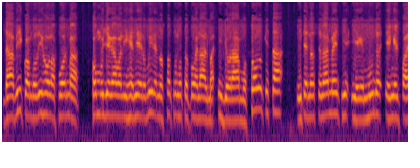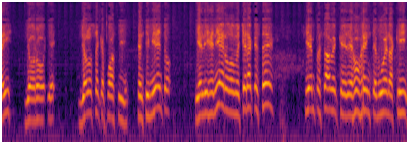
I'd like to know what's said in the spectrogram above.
David cuando dijo la forma cómo llegaba el ingeniero, miren, nosotros nos tocó el alma y lloramos. Todo el que está internacionalmente y en el mundo, en el país, lloró. Yo lo sé que fue así. Sentimiento. Y el ingeniero, donde quiera que esté, siempre sabe que dejó gente buena aquí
